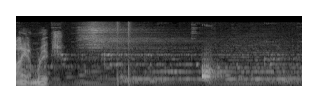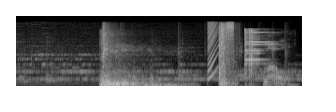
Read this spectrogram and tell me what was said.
I am rich. LOL.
